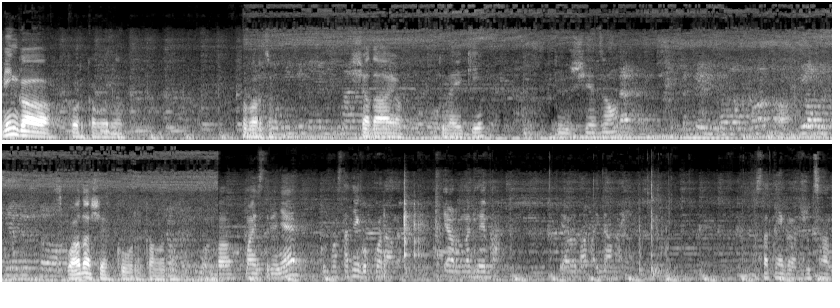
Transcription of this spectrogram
Bingo! Kurka wodna. Proszę bardzo. Siadają tulejki. Tu już siedzą. Składa się, kurka wodna. Majstry, nie? Kurwa, ostatniego wkładamy. Jaro nagrywa. Jaro, dawaj, dawaj. Ostatniego wrzucamy.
